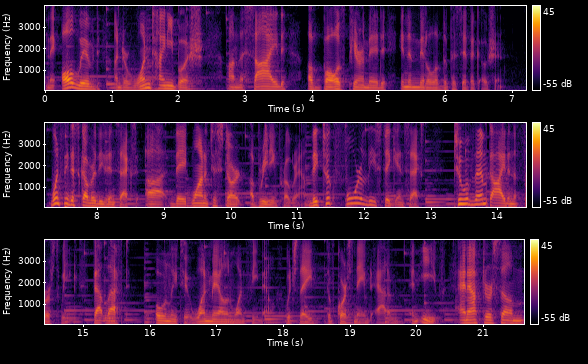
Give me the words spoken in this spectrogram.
and they all lived under one tiny bush on the side of Ball's Pyramid in the middle of the Pacific Ocean. Once they discovered these insects, uh, they wanted to start a breeding program. They took four of these stick insects. Two of them died in the first week. That left only two, one male and one female, which they, of course, named Adam and Eve. And after some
